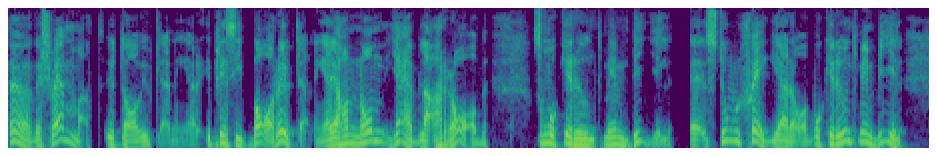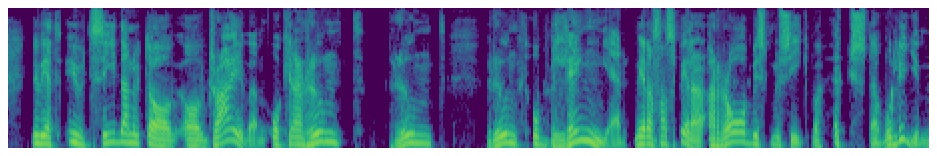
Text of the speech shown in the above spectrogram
översvämmat utav utlänningar. I princip bara utlänningar. Jag har någon jävla arab som åker runt med en bil. Eh, stor skäggig arab. Åker runt med en bil. Du vet, utsidan utav, av driven. Åker han runt, runt, runt och blänger medan han spelar arabisk musik på högsta volym.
